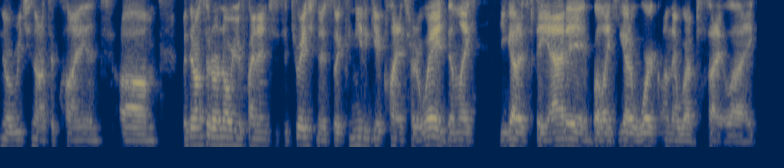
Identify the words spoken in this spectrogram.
you know reaching out to clients um but they also don't know what your financial situation is. So if you need to get clients right away then like you got to stay at it but like you got to work on that website like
